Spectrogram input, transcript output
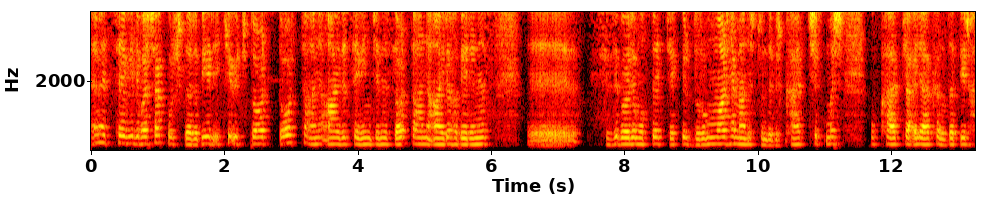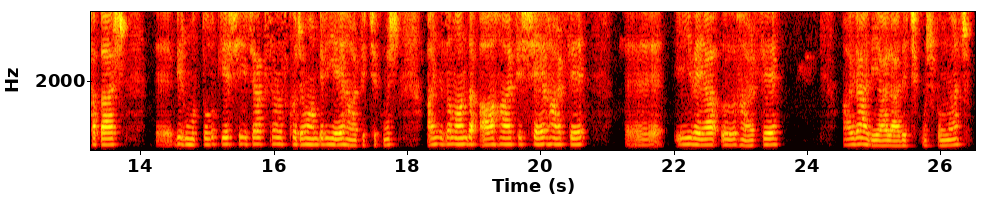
Evet sevgili Başak Burçları 1, 2, 3, 4, 4 tane ayrı sevinciniz, 4 tane ayrı haberiniz ee, sizi böyle mutlu edecek bir durum var. Hemen üstünde bir kalp çıkmış. Bu kalple alakalı da bir haber, e, bir mutluluk yaşayacaksınız. Kocaman bir Y harfi çıkmış. Aynı zamanda A harfi, Ş harfi, e, İ veya I harfi ayrı ayrı yerlerde çıkmış bunlar.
